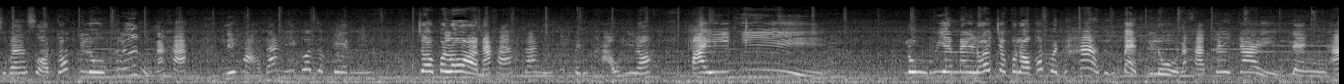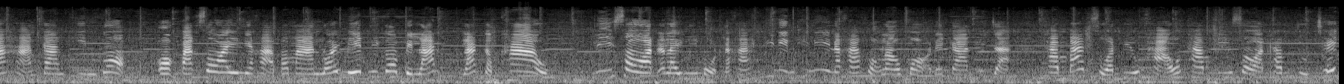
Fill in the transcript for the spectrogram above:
สุวรรณสอนก็กิโลครึ่งนะคะ นี่ค่ะ ด้านนี้ก็จะเป็นจอปลอนะคะ ด้านนี้ที่เป็นเขานี่เนาะไปที่โรงเรียนในร้อยจอปลอก็เป็น5ถึง8กิโลนะคะ ใกล้ๆแหล่งอาหารการกินก็ออกปากซอยเนี่ยค่ะ ประมาณ 100 เมตรนี่ก็เป็นร้านร้านกับข้าวรีสอร์ทอะไรมีหมดนะคะ ที่ดินที่นี่นะคะของเราเหมาะในการที่จะทำบ้านสวนวิวเขาทำรีสอร์ททำจุดเช็ค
